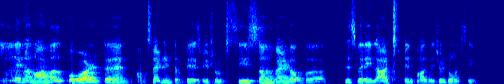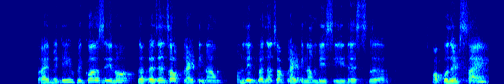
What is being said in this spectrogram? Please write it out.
even in a normal cobalt and oxide interface, we should see some kind of uh, this very large spin hall, which we don't see. So I believe because, you know, the presence of platinum, only in presence of platinum, we see this uh, opposite sign.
